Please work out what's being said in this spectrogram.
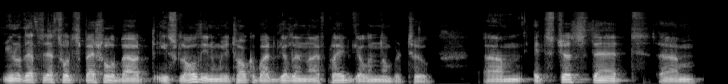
you know, that's that's what's special about East Lothian. When you talk about Gullane, I've played Gullane number two. Um, it's just that um,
